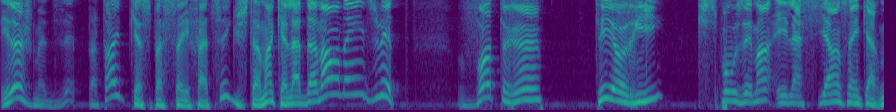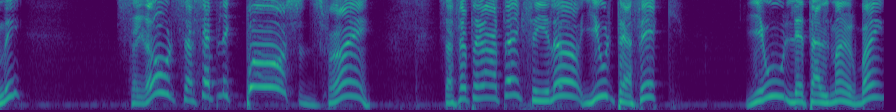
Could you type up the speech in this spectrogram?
Et là, je me disais, peut-être que c'est parce que ça fatigue, justement, que la demande induite, votre théorie, qui supposément est la science incarnée, c'est l'autre, ça s'applique pas, frein. Ça fait 30 ans que c'est là. Il est où le trafic? Il est où l'étalement urbain?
